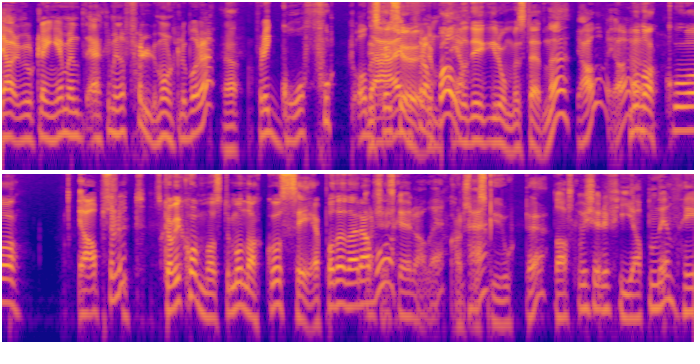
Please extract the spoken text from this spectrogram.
Det har de gjort lenge, men jeg skal begynne å følge med ordentlig på det. Ja. For det går fort, og vi det skal er kjøre på alle de gromme stedene. Ja da, ja, ja. Monaco ja, absolutt. Skal vi komme oss til Monaco og se på det der, Abo? Kanskje vi skal gjøre det. Kanskje vi skulle gjort det? Da skal vi kjøre Fiaten din i,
